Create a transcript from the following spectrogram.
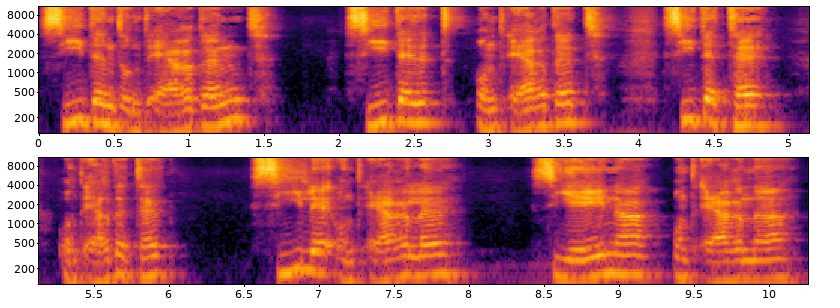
siedend und erdend, siedet und erdet, siedete und erdete, siele und erle, siena und erner,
